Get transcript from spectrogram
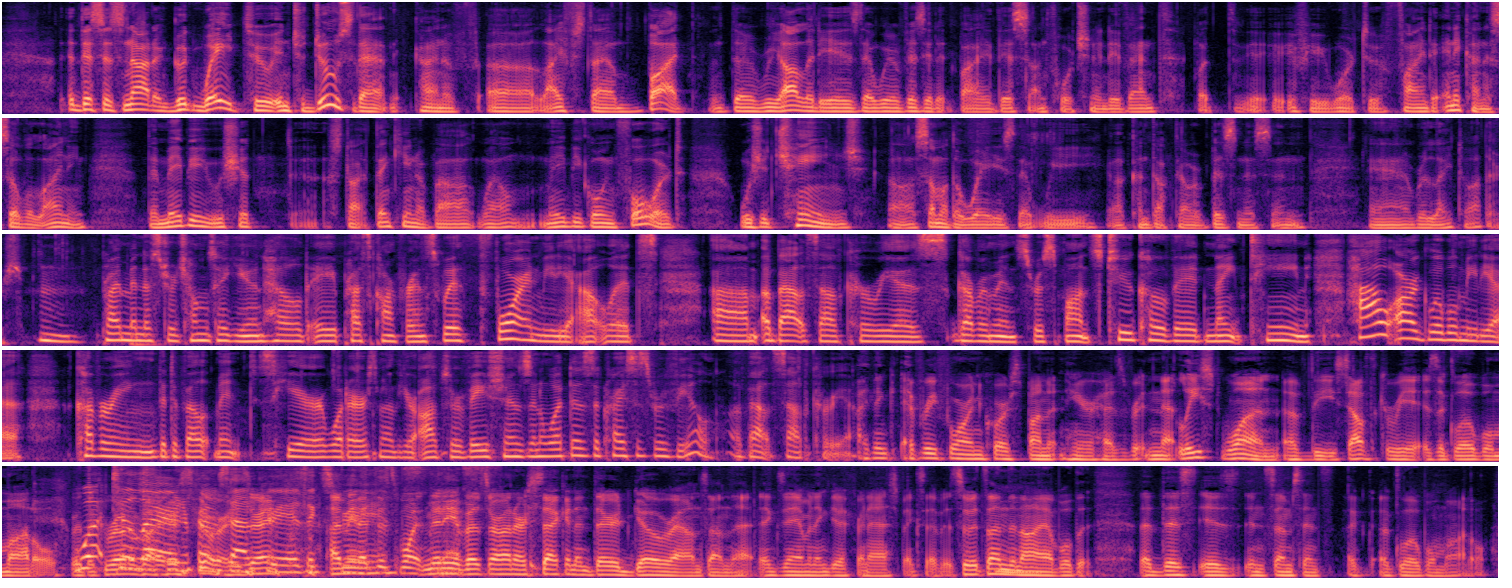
This is not a good way to introduce that kind of uh, lifestyle, but the reality is that we're visited by this unfortunate event. But if you were to find any kind of silver lining, then maybe we should uh, start thinking about well, maybe going forward, we should change uh, some of the ways that we uh, conduct our business and and relate to others. Mm. Prime Minister Chung Sye-kyun held a press conference with foreign media outlets um, about South Korea's government's response to COVID-19. How are global media covering the developments here. What are some of your observations, and what does the crisis reveal about South Korea? I think every foreign correspondent here has written at least one of the South Korea is a global model for what the coronavirus to learn from stories, South right? Korea's experience. I mean, at this point, many yes. of us are on our second and third go rounds on that, examining different aspects of it. So it's undeniable mm-hmm. that, that this is, in some sense, a, a global model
